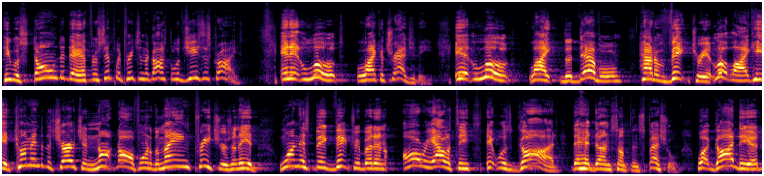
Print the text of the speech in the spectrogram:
he was stoned to death for simply preaching the gospel of Jesus Christ. And it looked like a tragedy. It looked like the devil had a victory. It looked like he had come into the church and knocked off one of the main preachers and he had won this big victory, but in all reality, it was God that had done something special. What God did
